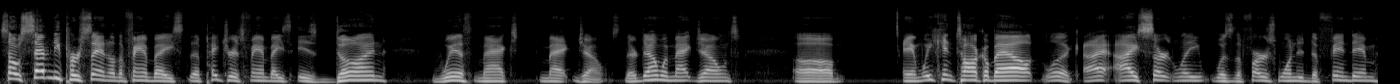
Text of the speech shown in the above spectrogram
So 70% of the fan base, the Patriots fan base, is done with Max Mac Jones. They're done with Mac Jones. Um, and we can talk about look, I, I certainly was the first one to defend him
